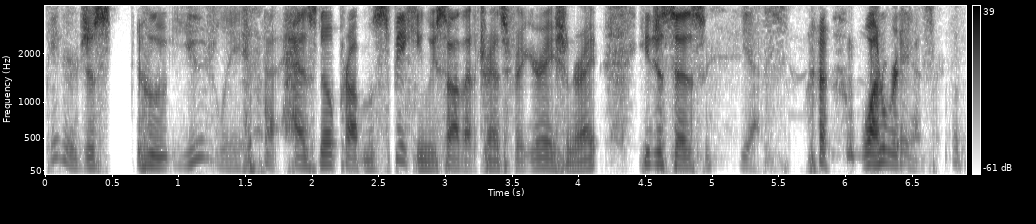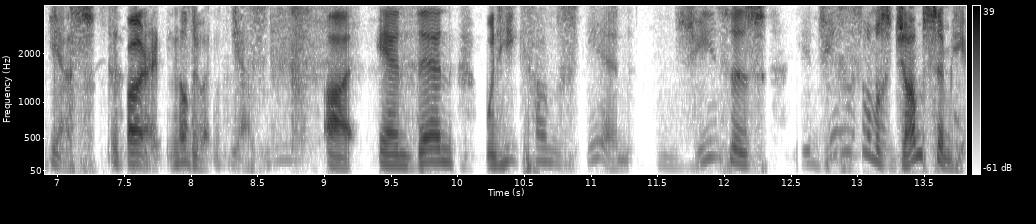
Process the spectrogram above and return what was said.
Peter just, who usually has no problem speaking, we saw that transfiguration, right? He just says, yes. One word answer. Yes. All right, he'll do it. Yes. Uh, and then when he comes in, Jesus, Jesus almost jumps him here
